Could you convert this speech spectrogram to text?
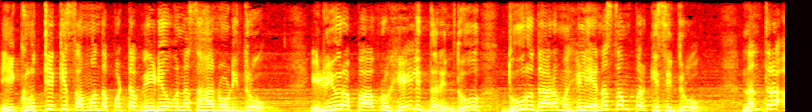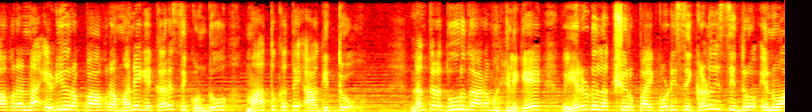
ಈ ಕೃತ್ಯಕ್ಕೆ ಸಂಬಂಧಪಟ್ಟ ವಿಡಿಯೋವನ್ನು ಸಹ ನೋಡಿದ್ರು. ಯಡಿಯೂರಪ್ಪ ಅವರು ಹೇಳಿದ್ದರೆಂದು ದೂರುದಾರ ಮಹಿಳೆಯನ್ನು ಸಂಪರ್ಕಿಸಿದ್ರು. ನಂತರ ಅವರನ್ನು ಯಡಿಯೂರಪ್ಪ ಅವರ ಮನೆಗೆ ಕರೆಸಿಕೊಂಡು ಮಾತುಕತೆ ಆಗಿತ್ತು. ನಂತರ ದೂರುದಾರ ಮಹಿಳೆಗೆ ಎರಡು ಲಕ್ಷ ರೂಪಾಯಿ ಕೊಡಿಸಿ ಕಳುಹಿಸಿದ್ರು ಎನ್ನುವ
